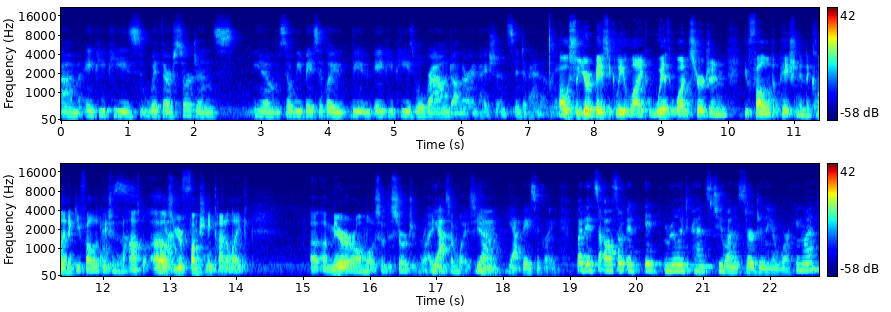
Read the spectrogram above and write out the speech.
um, APPs with their surgeons, you know, so we basically, the APPs will round on their inpatients independently. Oh, so you're basically like with one surgeon. You follow the patient in the clinic. You follow the patient in the hospital. Oh, so you're functioning kind of like a, a mirror almost of the surgeon, right? Yeah. In some ways, Yeah, yeah. yeah, basically. But it's also it, it really depends too on the surgeon that you're working with.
